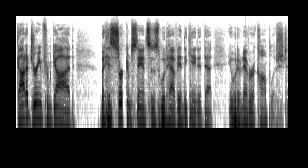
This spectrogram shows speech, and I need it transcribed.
got a dream from God, but his circumstances would have indicated that it would have never accomplished.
